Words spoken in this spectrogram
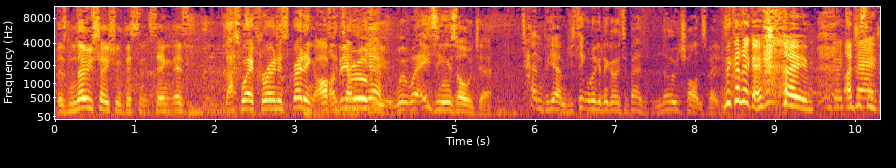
There's no social distancing. There's, that's where Corona's spreading after I'll be 10 real p.m. with you. We're, we're 18 years old, yeah. 10 p.m. You think we're going to go to bed? No chance, mate. We're gonna go home. I just need,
